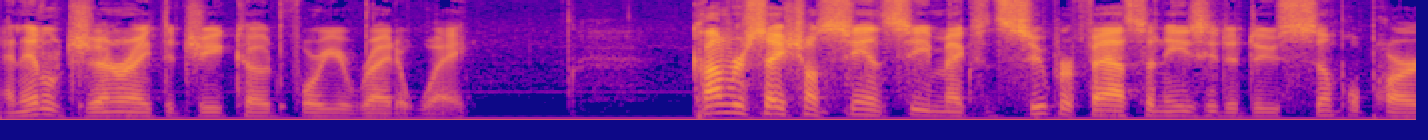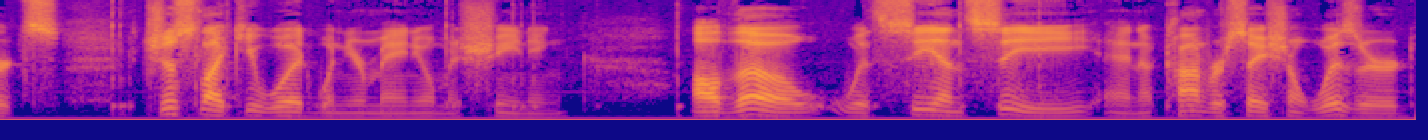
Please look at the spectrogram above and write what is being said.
and it'll generate the G-code for you right away. Conversational CNC makes it super fast and easy to do simple parts just like you would when you're manual machining. Although with CNC and a conversational wizard,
